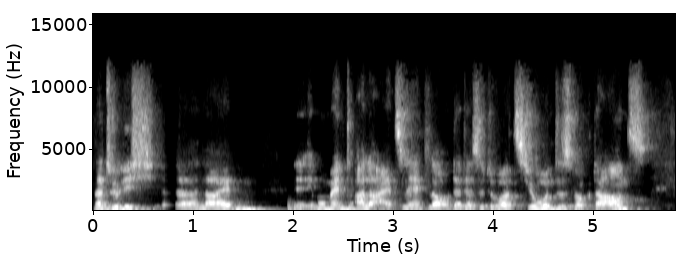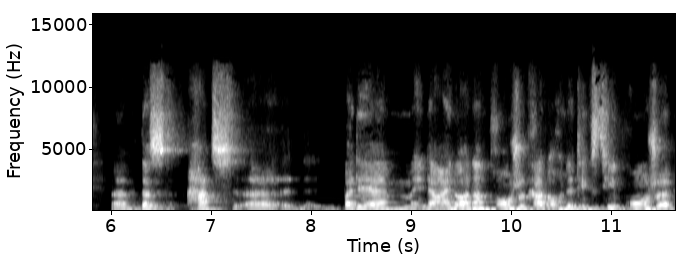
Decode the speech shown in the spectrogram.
natürlich äh, leiden äh, im Moment alle Einzelhändler unter der Situation des Lockdowns. Ähm, das hat äh, bei der, in der einen oder anderen Branche, gerade auch in der Textilbranche,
